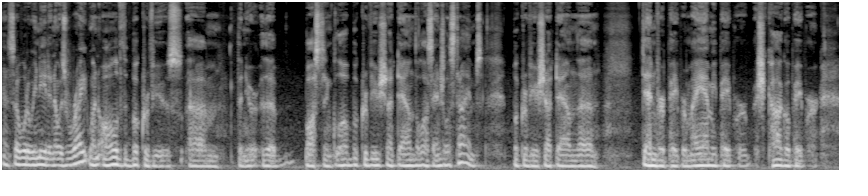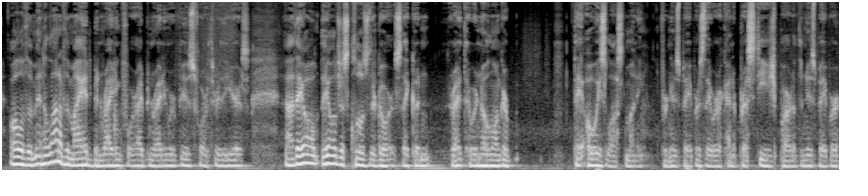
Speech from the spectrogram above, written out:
and so, what do we need? And it was right when all of the book reviews, um, the New the Boston Globe book review shut down, the Los Angeles Times book review shut down, the Denver paper, Miami paper, Chicago paper, all of them, and a lot of them I had been writing for. I'd been writing reviews for through the years. Uh, they all they all just closed their doors. They couldn't. Right, they were no longer. They always lost money for newspapers. They were a kind of prestige part of the newspaper.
